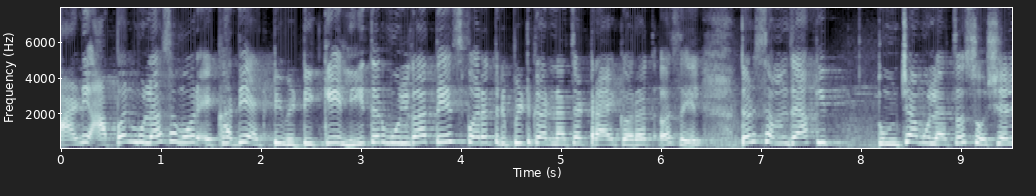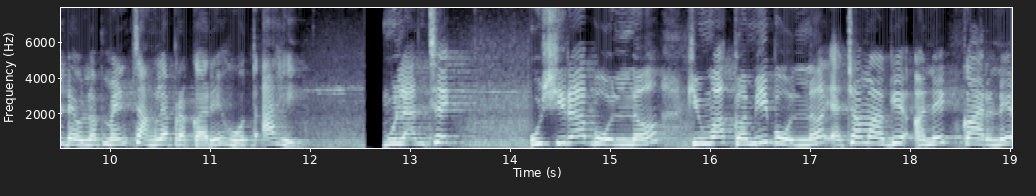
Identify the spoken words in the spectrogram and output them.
आणि आपण मुलासमोर एखादी ॲक्टिव्हिटी केली तर मुलगा तेच परत रिपीट करण्याचा ट्राय करत असेल. तर समजा की तुमच्या मुलाचं सोशल डेव्हलपमेंट चांगल्या प्रकारे होत आहे. मुलांचे उशिरा बोलणं किंवा कमी बोलणं याच्या मागे अनेक कारणे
